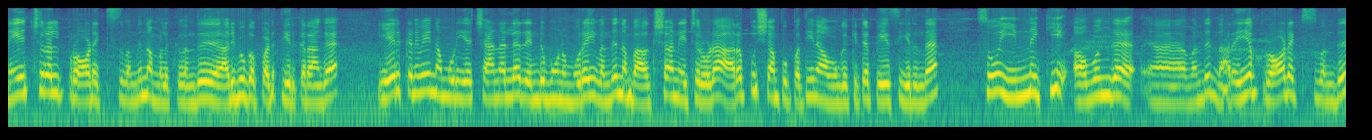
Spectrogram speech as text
நேச்சுரல் ப்ராடக்ட்ஸ் வந்து நம்மளுக்கு வந்து அறிமுகப்படுத்தி இருக்கிறாங்க. ஏற்கனவே நம்முடைய சேனலில் ரெண்டு மூணு முறை வந்து நம்ம அக்ஷா நேச்சரோட அரப்பு ஷாம்பு பற்றி நான் உங்ககிட்ட பேசியிருந்தேன். ஸோ இன்றைக்கி அவங்க வந்து நிறைய ப்ராடக்ட்ஸ் வந்து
